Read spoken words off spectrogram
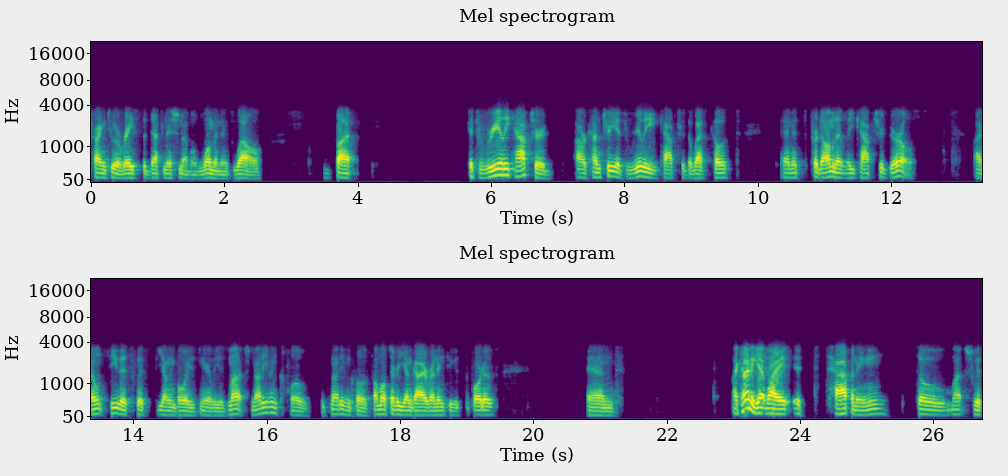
trying to erase the definition of a woman as well. But it's really captured our country, it's really captured the West Coast, and it's predominantly captured girls. I don't see this with young boys nearly as much. Not even close. It's not even close. Almost every young guy I run into is supportive. And I kind of get why it's happening so much with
